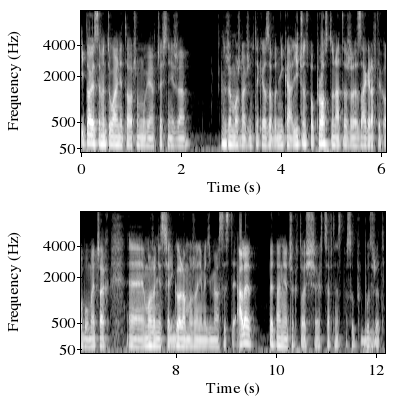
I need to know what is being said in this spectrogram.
i to jest ewentualnie to, o czym mówiłem wcześniej, że że można wziąć takiego zawodnika, licząc po prostu na to, że zagra w tych obu meczach. E, może nie strzeli gola, może nie będzie miał asysty, ale pytanie, czy ktoś chce w ten sposób budżet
